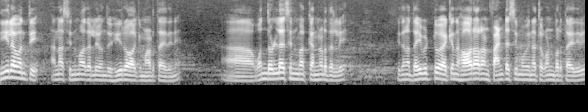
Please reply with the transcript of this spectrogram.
ನೀಲವಂತಿ ಅನ್ನೋ ಸಿನಿಮಾದಲ್ಲಿ ಒಂದು ಹೀರೋ ಆಗಿ ಮಾಡ್ತಾ ಇದ್ದೀನಿ. ಒಂದೊಳ್ಳೆ ಸಿನಿಮಾ ಕನ್ನಡದಲ್ಲಿ. ಇದನ್ನು ದಯವಿಟ್ಟು ಯಾಕೆಂದರೆ ಹಾರರ್ ಆ್ಯಂಡ್ ಫ್ಯಾಂಟಸಿ ಮೂವಿನ ತೊಗೊಂಡು ಬರ್ತಾ ಇದ್ದೀವಿ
